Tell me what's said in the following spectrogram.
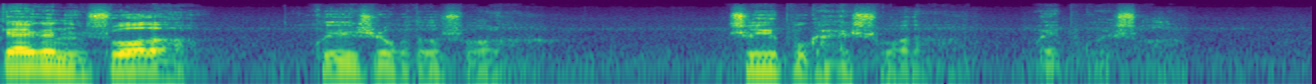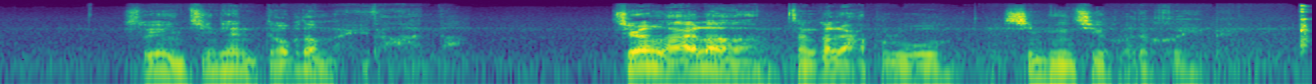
该跟你说的，会议室我都说了。至于不该说的，我也不会说。所以你今天你得不到满意答案的。既然来了，咱哥俩不如心平气和的喝一杯。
